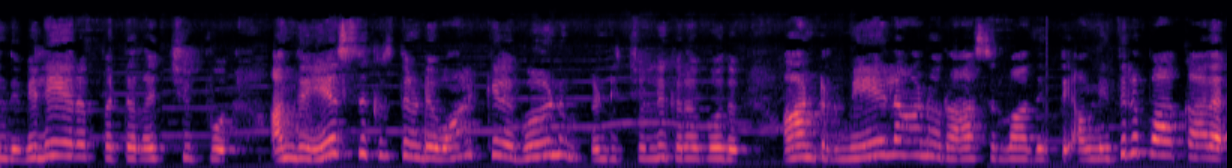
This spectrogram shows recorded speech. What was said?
அந்த விலையேறப்பட்ட ரட்சிப்பு அந்த இயேசு கிறிஸ்தனுடைய வாழ்க்கையில வேணும் என்று சொல்லுகிற போது ஆண்டு மேலான ஒரு ஆசிர்வாதத்தை அவன் எதிர்பார்க்காத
